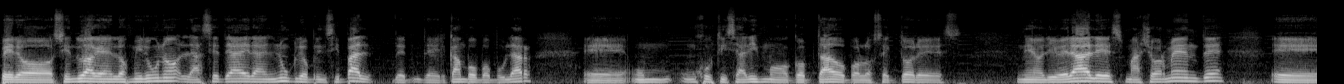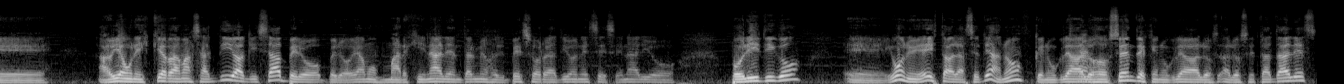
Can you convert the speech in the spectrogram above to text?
pero sin duda que en el 2001 la CTA era el núcleo principal del campo popular, eh, un, justicialismo cooptado por los sectores neoliberales mayormente. Eh, había una izquierda más activa quizá, pero, pero digamos marginal en términos del peso relativo en ese escenario político. Eh, y bueno, y ahí estaba la CTA, ¿no? Que nucleaba a los docentes, que nucleaba a los, a los estatales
